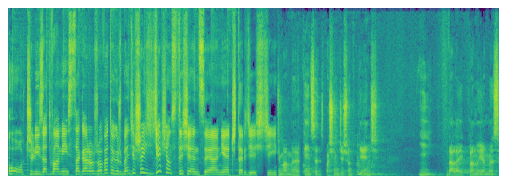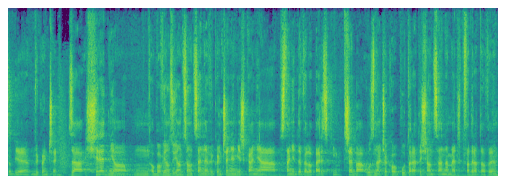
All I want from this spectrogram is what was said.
O, czyli za dwa miejsca garażowe to już będzie 60 tysięcy, a nie 40. Mamy 585 i dalej planujemy sobie wykończenie. Za średnio mm, obowiązującą cenę wykończenia mieszkania w stanie deweloperskim trzeba uznać około 1,5 tysiąca na metr kwadratowy.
